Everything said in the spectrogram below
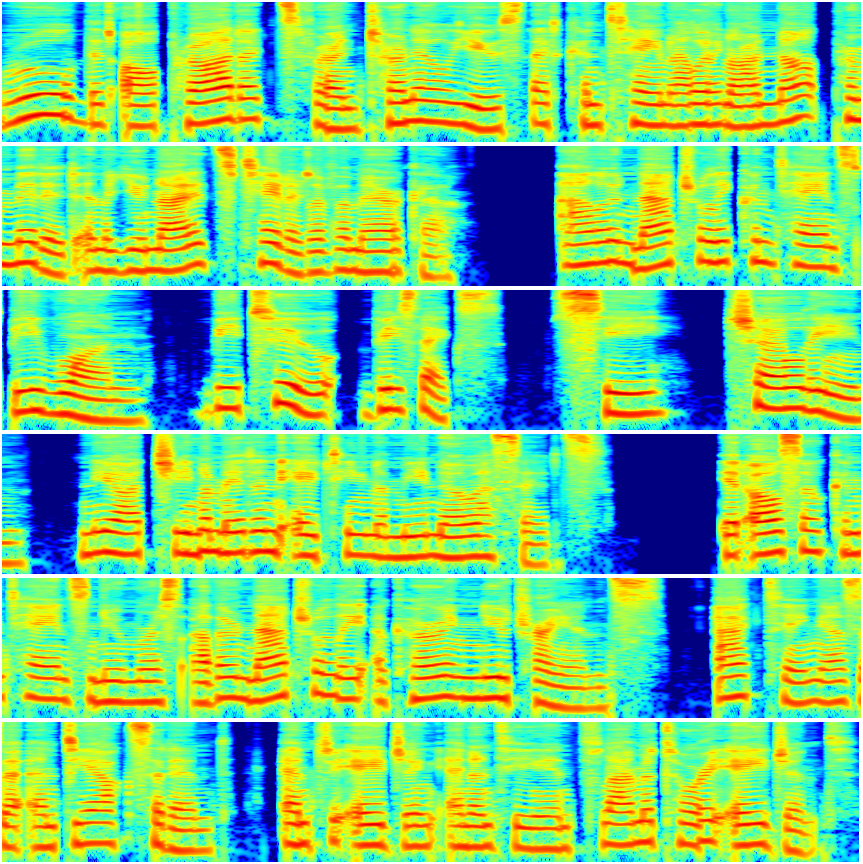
ruled that all products for internal use that contain aloe are not permitted in the United States of America. Aloe naturally contains B1, B2, B6, C, choline, niacinamide and 18 amino acids. It also contains numerous other naturally occurring nutrients, acting as an antioxidant, anti-aging and anti-inflammatory agent.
